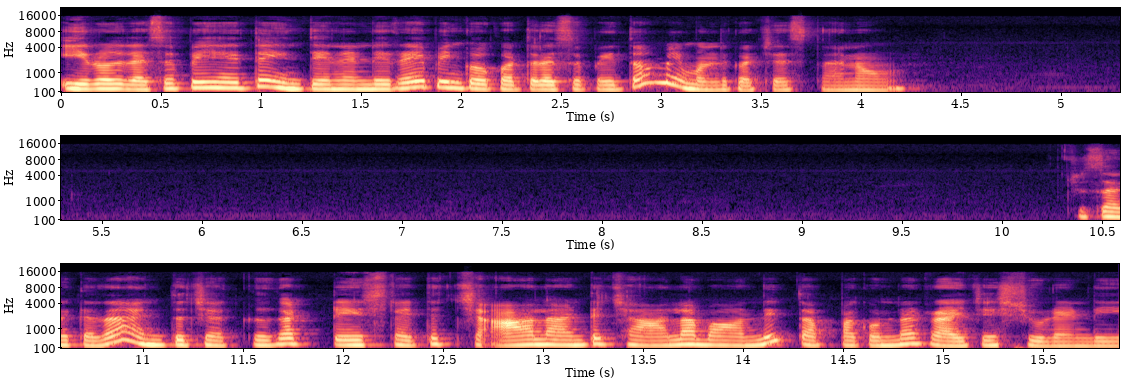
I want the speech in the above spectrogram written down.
ఈరోజు రెసిపీ అయితే ఇంతేనండి. రేపు ఇంకో కొత్త రెసిపీతో మీ ముందుకు వచ్చేస్తాను. చూసారు కదా? ఎంత చక్కగా టేస్ట్ అయితే చాలా అంటే చాలా బాగుంది. తప్పకుండా ట్రై చేసి చూడండి.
